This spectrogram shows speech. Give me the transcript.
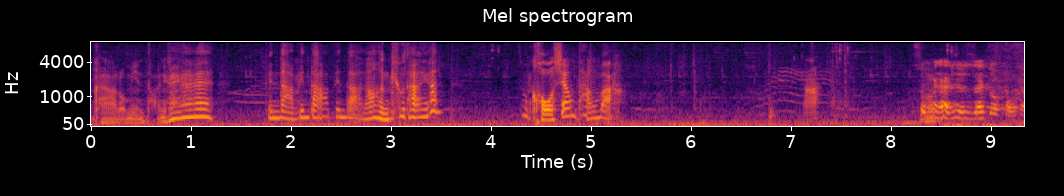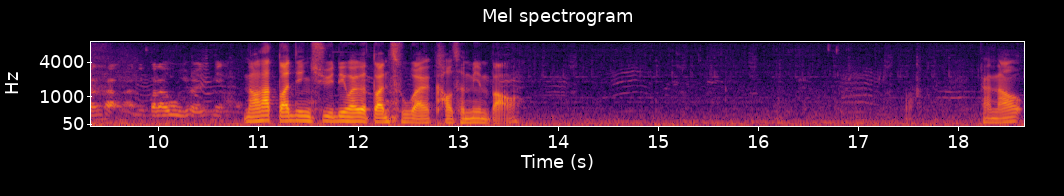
看下揉面团，你看看看，变大变大变大，然后很 Q 弹，你看，口香糖吧？啊说明他就是在做口香糖啊！你把它误以为是面。然后他端进去，另外一个端出来，烤成面包。看，然后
